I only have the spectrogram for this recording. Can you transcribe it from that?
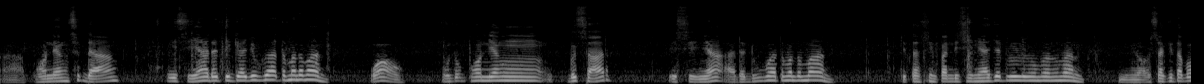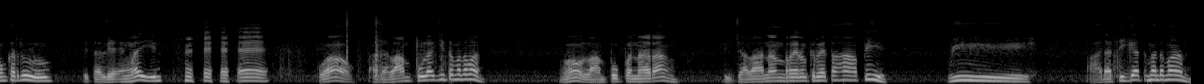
Nah, pohon yang sedang. Isinya ada tiga juga teman-teman. Wow. Untuk pohon yang besar. Isinya ada dua teman-teman. Kita simpan di sini aja dulu teman-teman. Nggak usah kita bongkar dulu. Kita lihat yang lain. wow. Ada lampu lagi teman-teman. Wow. Lampu penerang. Di jalanan rel kereta api. Wih. Ada tiga teman-teman.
